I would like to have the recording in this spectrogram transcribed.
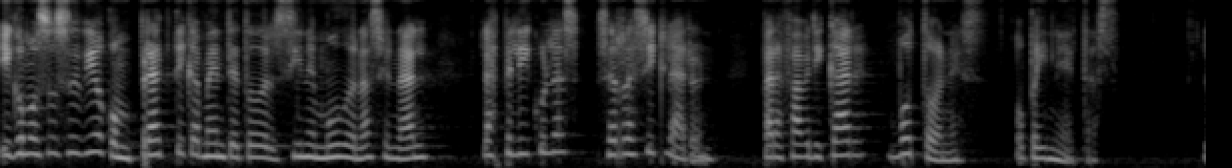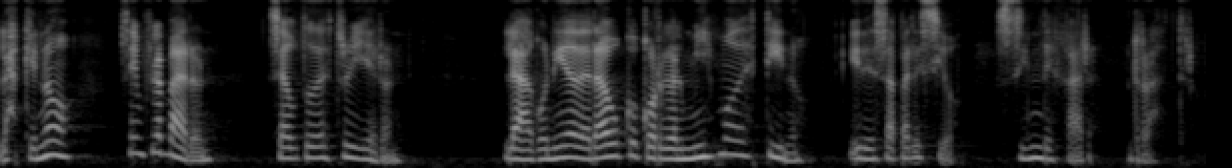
Y como sucedió con prácticamente todo el cine mudo nacional, las películas se reciclaron para fabricar botones o peinetas. Las que no, se inflamaron, se autodestruyeron. La agonía de Arauco corrió el mismo destino y desapareció sin dejar rastro.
